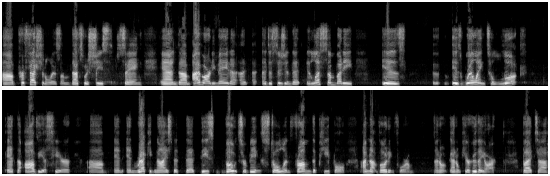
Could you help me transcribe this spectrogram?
uh, professionalism. That's what she's saying. And um, I've already made a, a, a decision that unless somebody is is willing to look at the obvious here um, and and recognize that that these votes are being stolen from the people. I'm not voting for them. I don't I don't care who they are, but uh,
